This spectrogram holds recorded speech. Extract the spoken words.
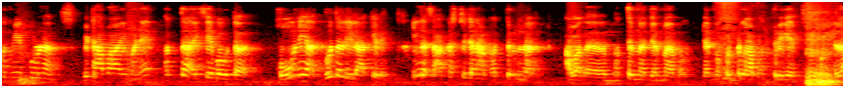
ತುಮಿ ಪೂರ್ಣ. ವಿಠಾಬಾಯಿ ಮನೆ ಭಕ್ತ ಐಸೆ ಬೌದ್ಧ. ಹೋನಿ ಅದ್ಭುತ ಲೀಲಾ ಕೇಳಿ. ಹಿಂಗ ಸಾಕಷ್ಟು ಜನ ಭಕ್ತರನ್ನ ಅವಾಗ ಭಕ್ತರನ್ನ ಜನ್ಮ ಜನ್ಮ ಕೊಟ್ಟು ಆ ಭಕ್ತರಿಗೆ ಎಲ್ಲ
